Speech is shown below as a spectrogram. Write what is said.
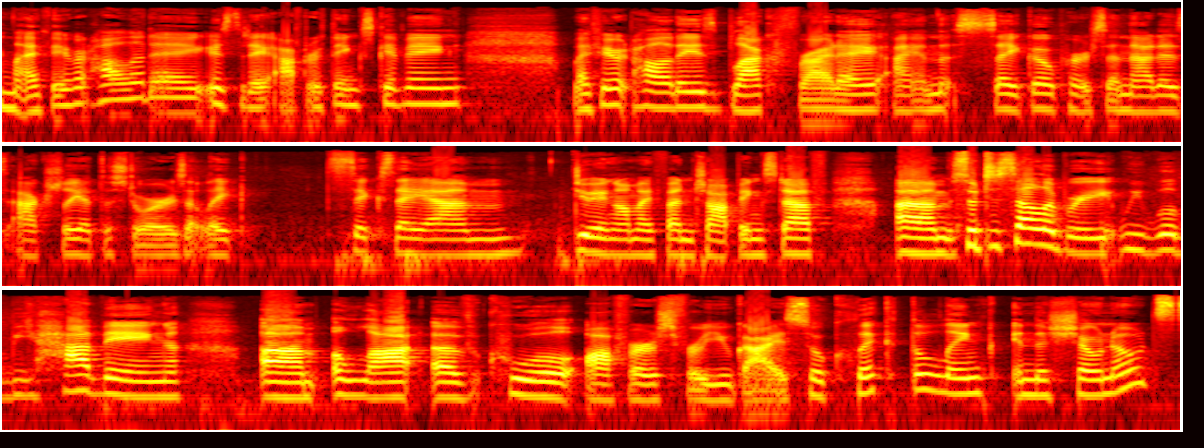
my favorite holiday is the day after Thanksgiving. My favorite holiday is Black Friday. I am the psycho person that is actually at the stores at like 6 a.m. doing all my fun shopping stuff. Um, so to celebrate, we will be having um, a lot of cool offers for you guys. So click the link in the show notes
